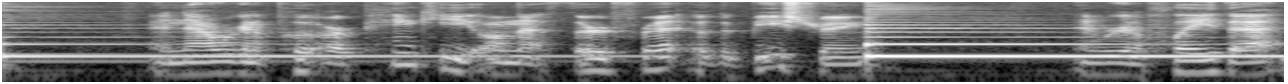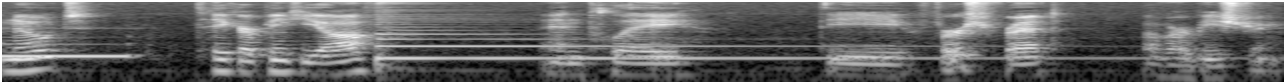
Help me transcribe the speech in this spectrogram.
And now we're going to put our pinky on that third fret of the B string and we're going to play that note, take our pinky off, and play the first fret of our B string.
